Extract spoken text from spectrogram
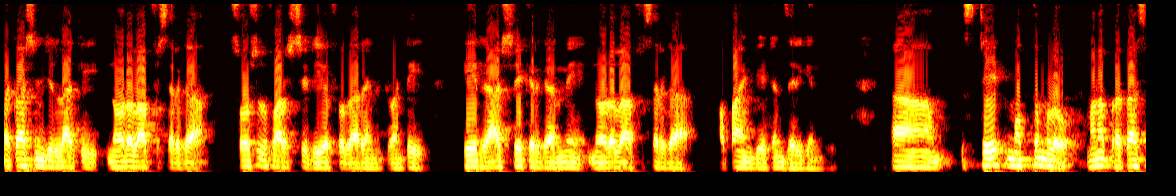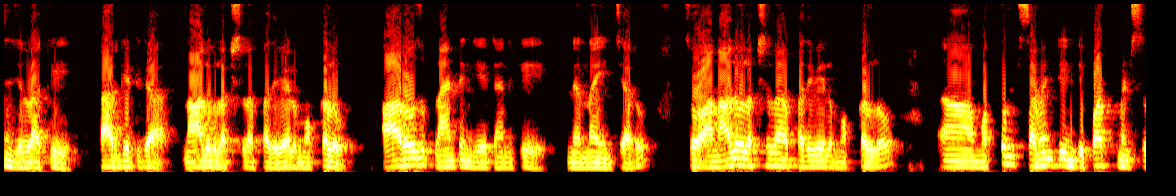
ప్రకాశం జిల్లాకి నోడల్ ఆఫీసర్గా సోషల్ ఫారెస్ట్రీ డిఎఫ్ఓ గారైనటువంటి కె. రాజశేఖర్ గారిని నోడల్ ఆఫీసర్గా అపాయింట్ చేయడం జరిగింది. స్టేట్ మొత్తంలో మన ప్రకాశం జిల్లాకి టార్గెట్గా నాలుగు లక్షల పదివేల మొక్కలు ఆ రోజు ప్లాంటింగ్ చేయడానికి నిర్ణయించారు. సో ఆ నాలుగు లక్షల పదివేల మొక్కల్లో మొత్తం సెవెంటీన్ డిపార్ట్మెంట్స్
